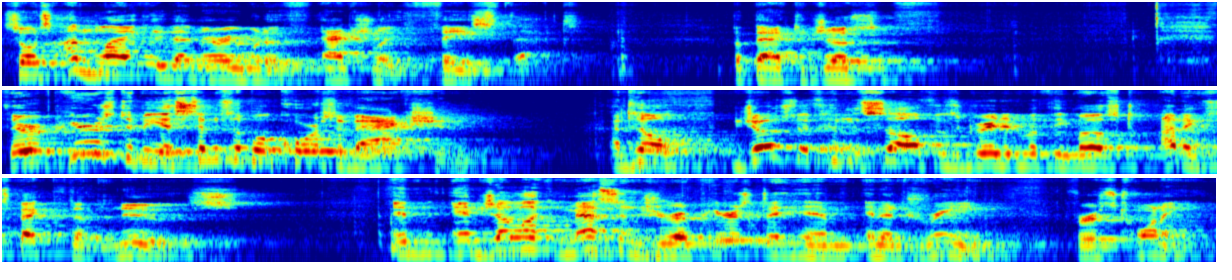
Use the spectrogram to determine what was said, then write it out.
So it's unlikely that Mary would have actually faced that. But back to Joseph. There appears to be a sensible course of action until Joseph himself is greeted with the most unexpected of news. An angelic messenger appears to him in a dream. Verse 20.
